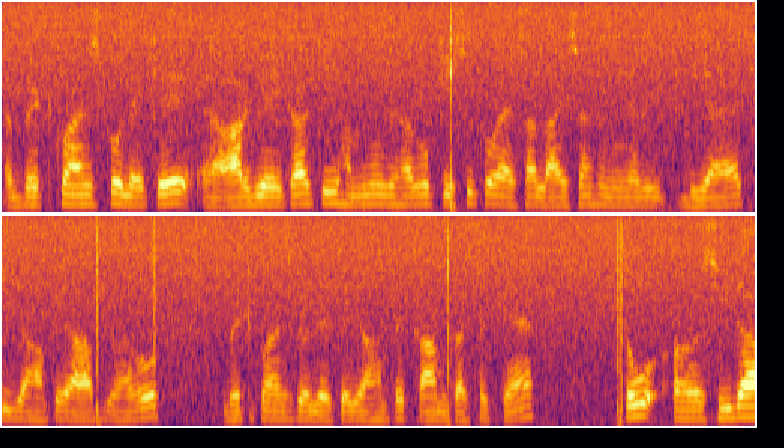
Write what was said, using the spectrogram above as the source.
बिटकॉइंस को लेके आरबीआई का कि हमने जो है वो किसी को ऐसा लाइसेंस नहीं दिया है कि जहाँ पे आप जो है वो बिटकॉइंस को लेके यहाँ पे काम कर सकते हैं। तो आ, सीधा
